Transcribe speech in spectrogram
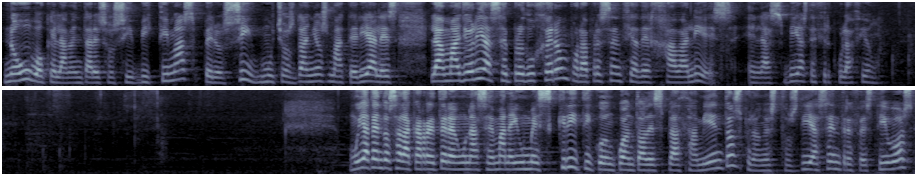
No hubo que lamentar, eso sí, víctimas, pero sí muchos daños materiales. La mayoría se produjeron por la presencia de jabalíes en las vías de circulación. Muy atentos a la carretera en una semana y un mes crítico en cuanto a desplazamientos, pero en estos días entre festivos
